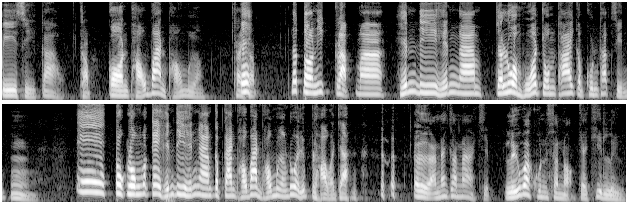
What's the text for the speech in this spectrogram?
ปี 49 ครับ ก่อนเผาบ้านเผาเมือง ใช่เอ๊ะครับ แล้วตอนนี้กลับมาเห็นดีเห็นงามจะร่วมหัวจมท้ายกับคุณทักษิณอืมเอ๊ะตกลงว่าแกเห็นดีเห็นงามกับการเผาบ้านเผาเมืองด้วยหรือเปล่าอาจารย์ เออ อันนั้นก็น่าคิด หรือว่าคุณสนอแกขี้ลืม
